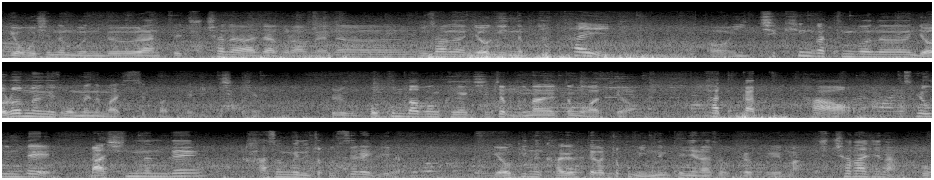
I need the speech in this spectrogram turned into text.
여기 오시는 분들한테 추천을 하자 그러면은 우선은 여기 있는 팟타이 어, 이 치킨 같은 거는 여러 명이서 오면 맛있을 것 같아요. 이 치킨. 그리고 볶음밥은 그냥 진짜 무난했던 것 같아요. 핫갓타오. 새우인데 맛있는데 가성비는 조금 쓰레기예요. 여기는 가격대가 조금 있는 편이라서 그렇게 막 추천하진 않고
